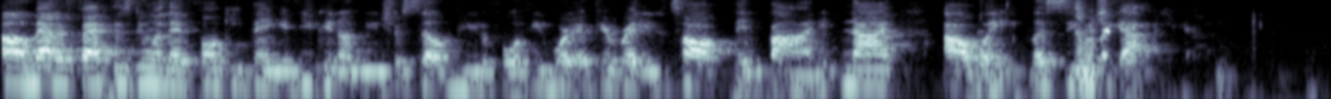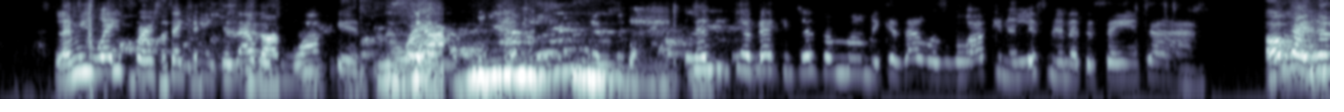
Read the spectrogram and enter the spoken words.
Uh, matter of fact, is doing that funky thing. If you can unmute yourself, beautiful. If you were, if you're ready to talk, then fine. If not, I'll wait. Let's see what you got. Let me wait for a second because I was walking. Let me come back in just a moment because I was walking and listening at the same time. Okay, no, no,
